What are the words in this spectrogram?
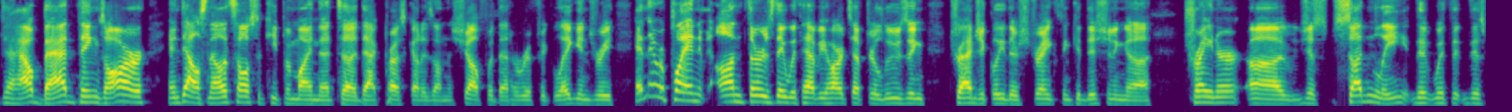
to how bad things are in Dallas. Now, let's also keep in mind that uh, Dak Prescott is on the shelf with that horrific leg injury, and they were playing on Thursday with heavy hearts after losing tragically their strength and conditioning. Uh, trainer uh, just suddenly th- with this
